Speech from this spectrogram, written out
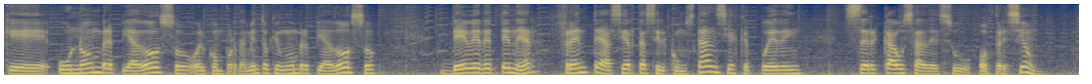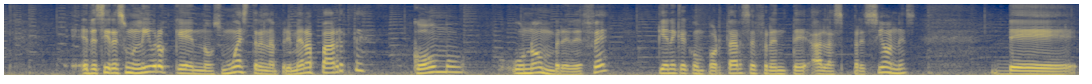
que un hombre piadoso o el comportamiento que un hombre piadoso debe de tener frente a ciertas circunstancias que pueden ser causa de su opresión. Es decir, es un libro que nos muestra en la primera parte cómo un hombre de fe tiene que comportarse frente a las presiones de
